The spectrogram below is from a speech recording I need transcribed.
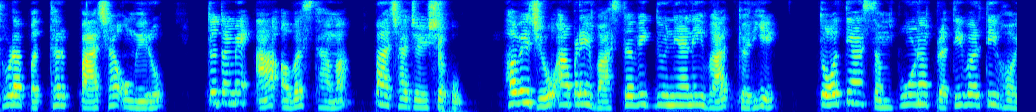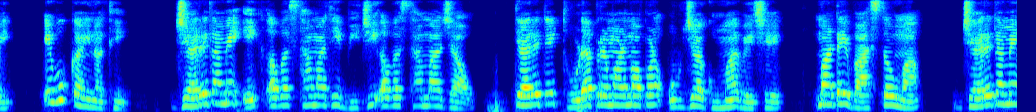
થોડા પથ્થર પાછા ઉમેરો, તો તમે આ અવસ્થામાં પાછા જઈ શકો. હવે જો આપણે વાસ્તવિક દુનિયાની વાત કરીએ તો ત્યાં સંપૂર્ણ પ્રતિવર્તી હોય એવું કંઈ નથી. જ્યારે તમે એક અવસ્થામાંથી બીજી અવસ્થામાં જાઓ, ત્યારે તે થોડા પ્રમાણમાં પણ ઊર્જા ગુમાવે છે. માટે વાસ્તવમાં, જ્યારે તમે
